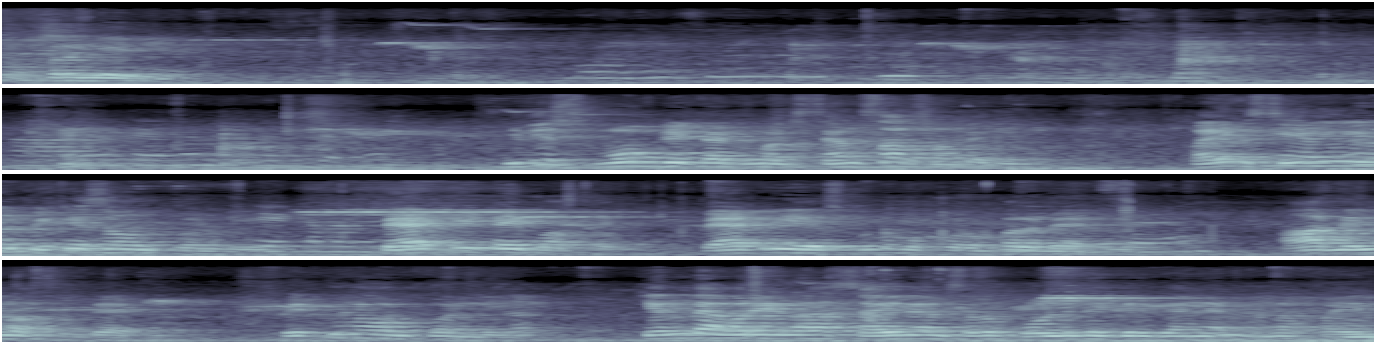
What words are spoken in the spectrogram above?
శుభ్రంగా ఇది ఇది స్మోక్ డిటెక్టర్ మనకి సెన్సార్స్ ఉంటాయి. పైన సీలింగ్ పెట్టేసాం అనుకోండి బ్యాటరీ టైప్ వస్తాయి. బ్యాటరీ వేసుకుంటే ముప్పై రూపాయల బ్యాటరీ. ఆరు నెలలు వస్తుంది బ్యాటరీ. పెట్టుకున్నాం అనుకోండి కింద ఎవరైనా సైలెన్సర్ బొల్లు దగ్గర కానీ ఎక్కడన్నా పైన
